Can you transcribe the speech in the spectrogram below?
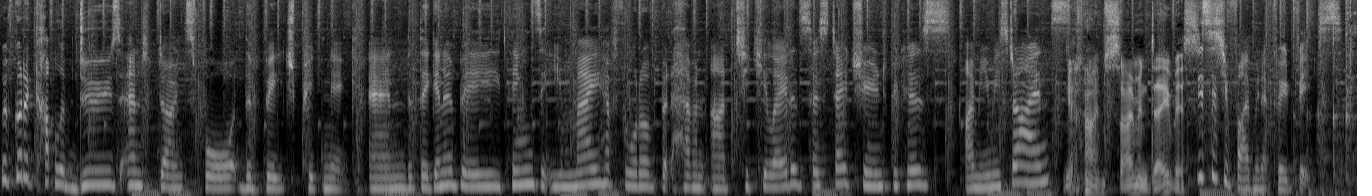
We've got a couple of do's and don'ts for the beach picnic, and they're going to be things that you may have thought of but haven't articulated. So stay tuned because I'm Yumi Stynes. And I'm Simon Davis. This is your five minute food fix.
